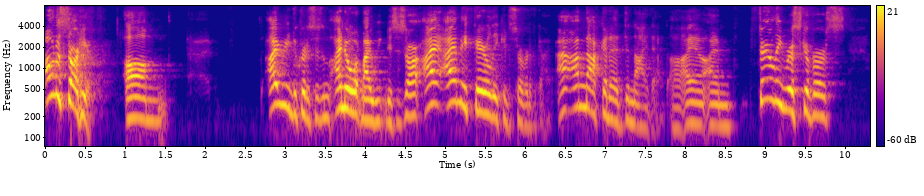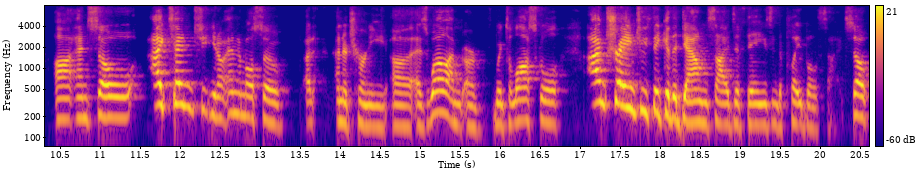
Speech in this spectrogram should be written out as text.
I want to start here. Um, I read the criticism. I know what my weaknesses are. I, am a fairly conservative guy. I, am not going to deny that. Uh, I am I'm fairly risk averse, uh, and so I tend to, you know, and I'm also a, an attorney uh, as well. I'm or went to law school. I'm trained to think of the downsides of things and to play both sides. So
